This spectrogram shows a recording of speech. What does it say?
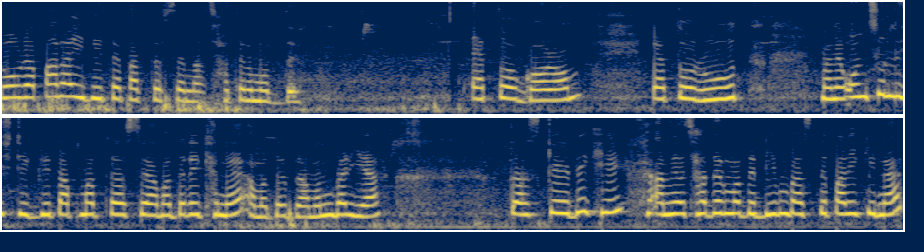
নোংরা পাড়াই দিতে পারতেছে না ছাদের মধ্যে। এত গরম, এত রোদ মানে উনচল্লিশ ডিগ্রি তাপমাত্রা আছে আমাদের এখানে, আমাদের ব্রাহ্মণবাড়িয়া। তো আজকে দেখি, আমিও ছাদের মধ্যে ডিম বাজতে পারি কি না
